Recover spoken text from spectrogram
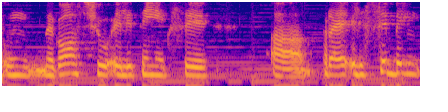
um negócio ele tenha que ser uh, ah, para ele ser bem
